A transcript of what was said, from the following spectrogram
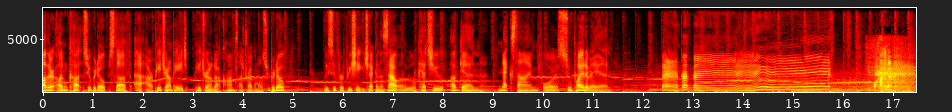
other uncut Super Dope stuff at our Patreon page, patreon.com slash Dragon Ball Super Dope. We super appreciate you checking this out, and we will catch you again next time for Spider Man. Spider Man.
